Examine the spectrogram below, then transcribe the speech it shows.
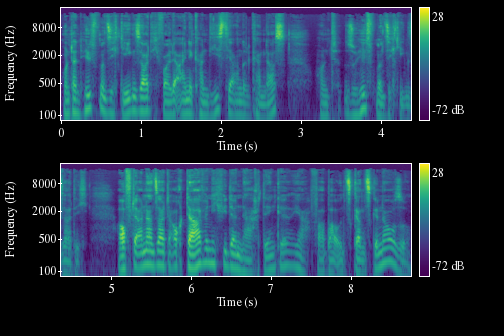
Und dann hilft man sich gegenseitig, weil der eine kann dies, der andere kann das. Und so hilft man sich gegenseitig. Auf der anderen Seite, auch da, wenn ich wieder nachdenke, ja, war bei uns ganz genauso.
